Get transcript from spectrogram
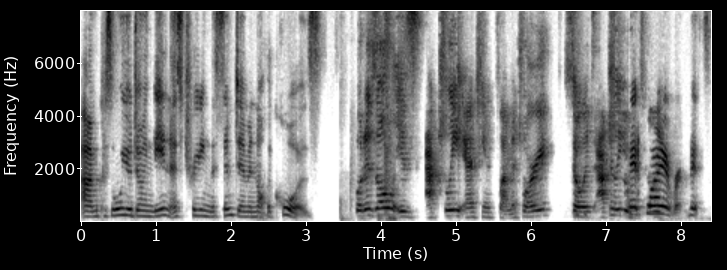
Um, because all you're doing then is treating the symptom symptom and not the cause. Cortisol is actually anti-inflammatory. So mm-hmm. it's actually that's why it, it's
